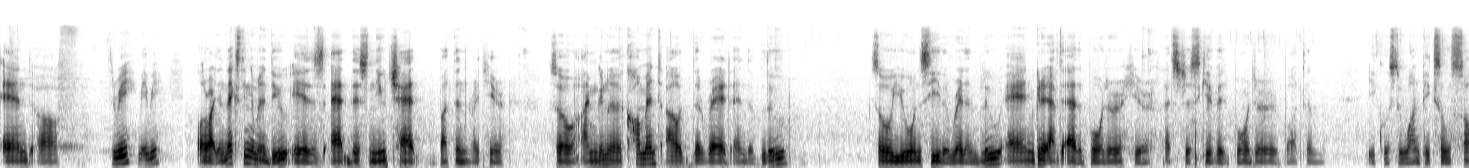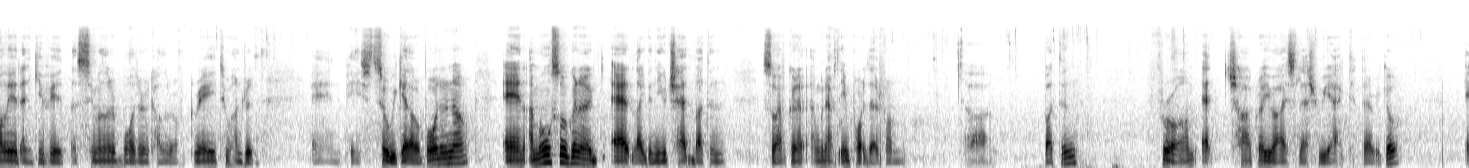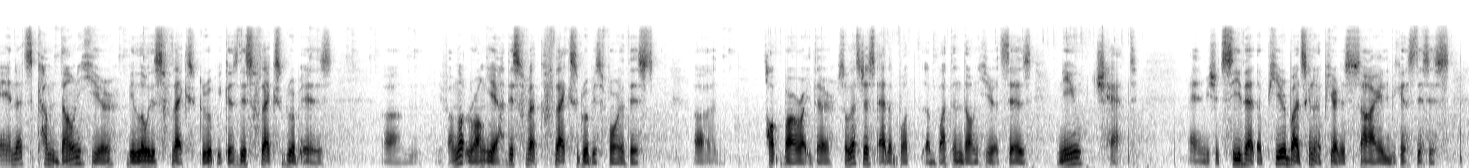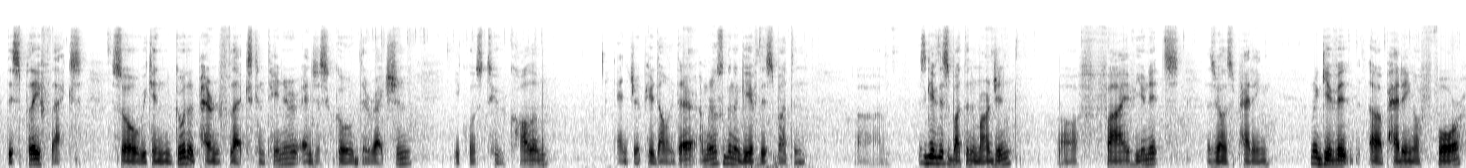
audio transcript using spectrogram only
end of 3 maybe. Alright the next thing I'm gonna do is add this new chat button right here. So I'm gonna comment out the red and the blue so you won't see the red and blue and we're gonna have to add a border here. Let's just give it border bottom equals to one pixel solid and give it a similar border color of gray 200 and paste. So we get our border now. And I'm also gonna add like the new chat button. So I've got I'm gonna have to import that from uh, button from at chakra UI slash react. There we go and let's come down here below this flex group because this flex group is um, if I'm not wrong yeah this flex group is for this uh, top bar right there. So let's just add a, but a button down here that says new chat. And we should see that appear but it's going to appear at the side because this is display flex. So we can go to the parent flex container and just go direction equals to column and it should appear down there. I'm also going to give this button uh, let's give this button a margin of 5 units as well as padding I'm going to give it a padding of 4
